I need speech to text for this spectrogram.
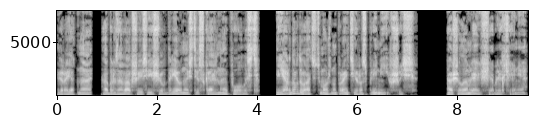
вероятно, образовавшаяся еще в древности скальная полость. Ярдов двадцать можно пройти, распрямившись. Ошеломляющее облегчение.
